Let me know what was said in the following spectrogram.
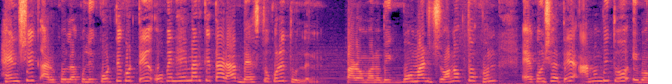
হ্যান্ডশেক আর কোলাকুলি করতে করতে ওপেনহেইমারকে তারা ব্যস্ত করে তুললেন। পারমাণবিক বোমার জনক তখন একই সাথে আনন্দিত এবং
